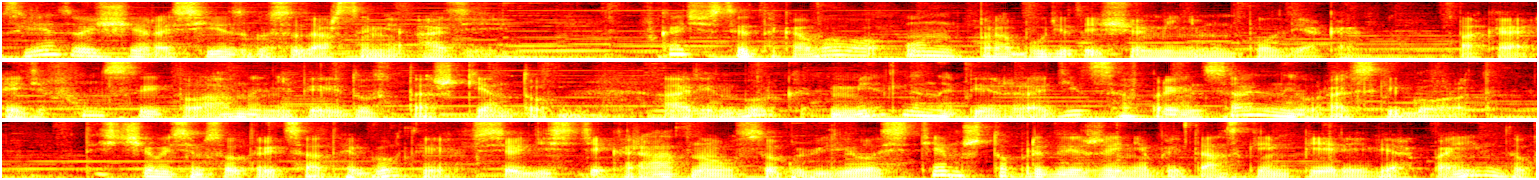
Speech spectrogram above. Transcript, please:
связывающий Россию с государствами Азии. Качестве такового он пробудет еще минимум полвека, пока эти функции плавно не перейдут в Ташкенту, а Оренбург медленно переродится в провинциальный уральский город – в 1830-е годы все десятикратно усугубилось тем, что продвижение Британской империи вверх по Инду,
